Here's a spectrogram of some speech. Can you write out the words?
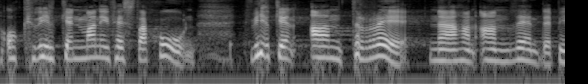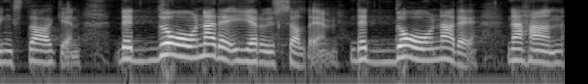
och vilken manifestation, vilken entré när han anlände pingstdagen. Det dånade i Jerusalem. Det dånade när han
